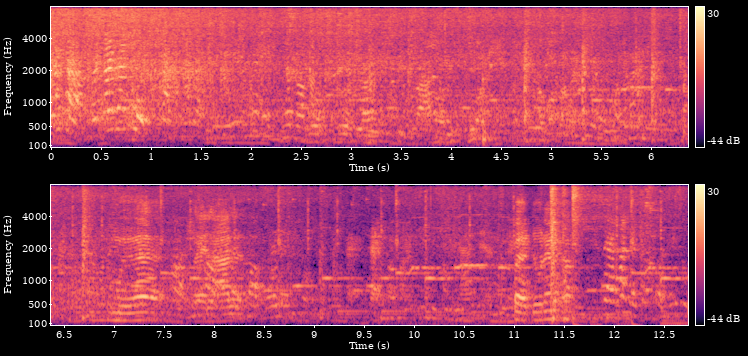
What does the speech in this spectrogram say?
นี่ค่ะมันก็จะถูกขัดมาแบบนี้ไม่เห็นจะแบบรวมแล้วสิบล้านมือหลายร้านเลยเปิดดูได้ไหมครับแต่ค่ะเดี๋ยวจะเปิดให้ดู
